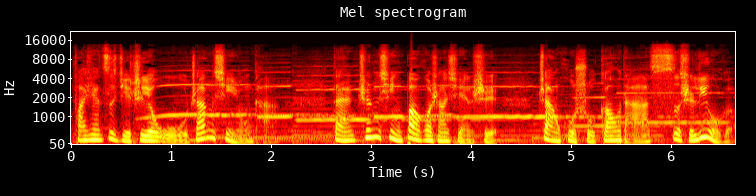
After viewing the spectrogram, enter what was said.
发现自己只有五张信用卡，但征信报告上显示账户数高达四十六个，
